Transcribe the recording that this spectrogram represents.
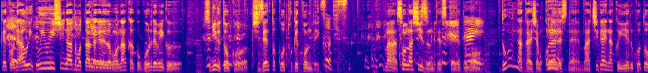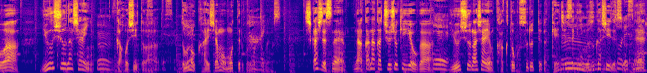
結構ね、あ、ういういしいなと思ったんだけれども、なんかこうゴールデンウィーク過ぎると、こう、自然とこう溶け込んでいくみたいな。ね。まあそんなシーズンですけれども、はいどんな会社もこれはですね、間違いなく言えることは優秀な社員うん。が欲しいとそは。どの会社も思ってることだと思います、しかしですねなかなか中小企業がええ。優秀な社員を獲得するっていうのは現実的に難しいですよね,、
